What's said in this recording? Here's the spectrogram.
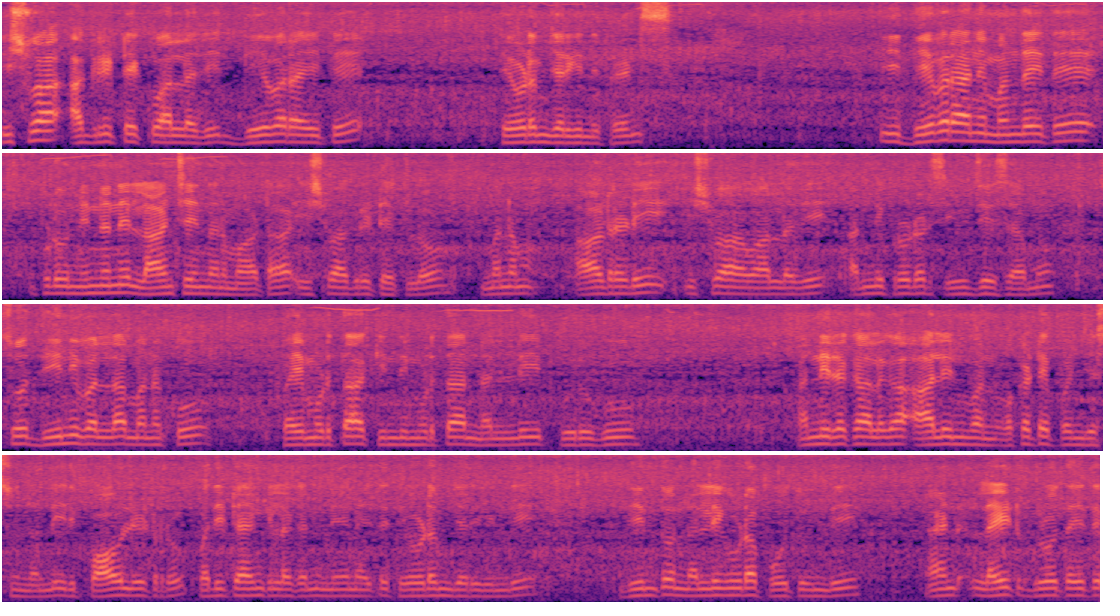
విశ్వ అగ్రిటెక్ వాళ్ళది దేవర అయితే తేవడం జరిగింది ఫ్రెండ్స్. ఈ దేవర అనే మందు అయితే ఇప్పుడు నిన్ననే లాంచ్ అయిందనమాట ఈశ్వ అగ్రిటెక్లో మనం ఆల్రెడీ ఈశ్వా వాళ్ళది అన్ని ప్రోడక్ట్స్ యూజ్ చేసాము సో దీనివల్ల మనకు పై ముడత కింది ముడత నల్లి పురుగు అన్ని రకాలుగా ఆల్ ఇన్ వన్ ఒకటే పనిచేస్తుందండి ఇది పావు లీటరు పది ట్యాంకుల కానీ నేనైతే తేవడం జరిగింది. దీంతో నల్లి కూడా పోతుంది అండ్ లైట్ గ్రోత్ అయితే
